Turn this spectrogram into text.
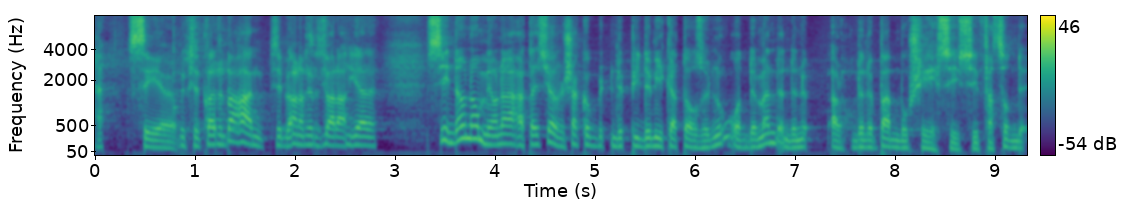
c'est euh, c'est transparent. C'est pas Si, non, non, mais on a, attention, chaque, depuis 2014, nous, on demande de ne, alors, de ne pas embaucher. C'est c'est façon de.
